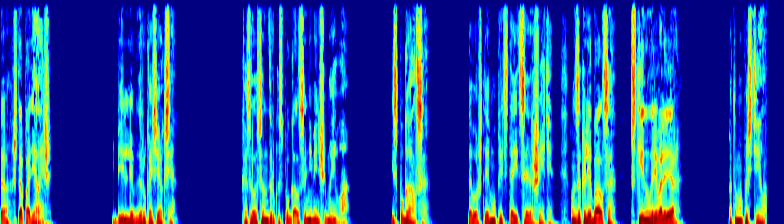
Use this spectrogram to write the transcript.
то что поделаешь?» Билли вдруг осекся. Казалось, он вдруг испугался не меньше моего. Испугался того, что ему предстоит совершить. Он заколебался, вскинул револьвер, потом опустил.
